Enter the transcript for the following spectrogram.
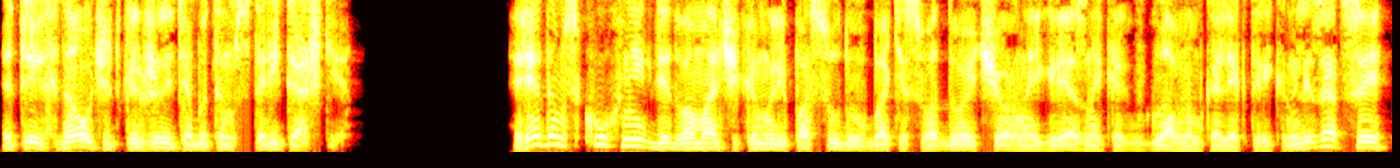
«Это их научат, как жалеть об этом старикашке». Рядом с кухней, где два мальчика мыли посуду в баке с водой, черной и грязной, как в главном коллекторе канализации,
